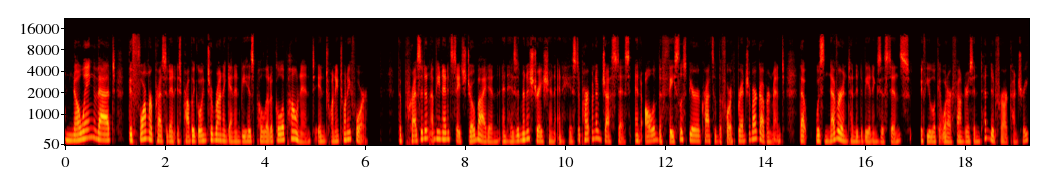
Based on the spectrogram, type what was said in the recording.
knowing that the former president is probably going to run again and be his political opponent in 2024, the President of the United States, Joe Biden, and his administration and his Department of Justice and all of the faceless bureaucrats of the fourth branch of our government that was never intended to be in existence, if you look at what our founders intended for our country,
